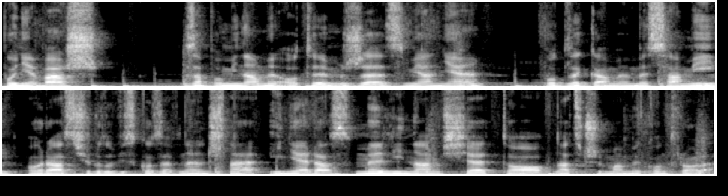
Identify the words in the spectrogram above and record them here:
ponieważ zapominamy o tym, że zmianie podlegamy my sami oraz środowisko zewnętrzne i nieraz myli nam się to, nad czym mamy kontrolę.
